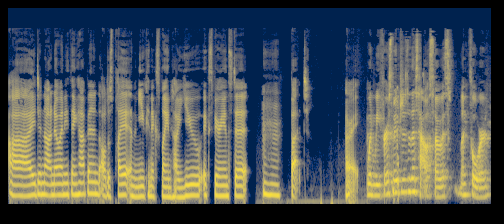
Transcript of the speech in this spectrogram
I did not know anything happened. I'll just play it and then you can explain how you experienced it. mm-hmm. But all right. when we first moved into this house, I was like four.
